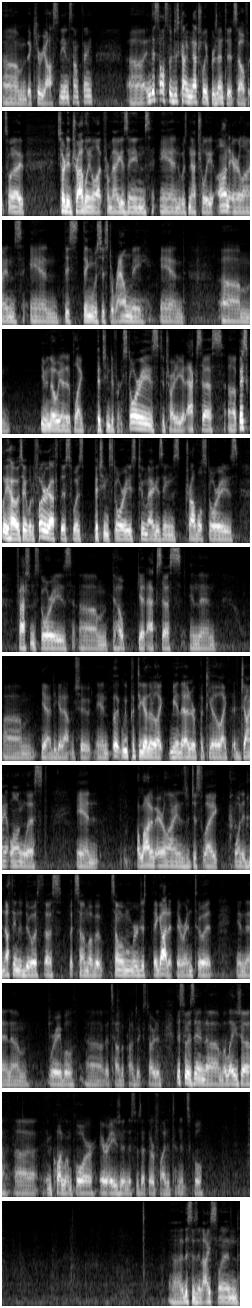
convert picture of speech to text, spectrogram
um, the curiosity in something. Uh, and this also just kind of naturally presented itself. It's when I started traveling a lot for magazines and was naturally on airlines and this thing was just around me and um, even though we ended up like pitching different stories to try to get access. Uh, basically, how I was able to photograph this was pitching stories to magazines, travel stories, fashion stories um, to help get access, and then um, yeah, to get out and shoot. And we put together like me and the editor put together like a giant long list, and a lot of airlines just like wanted nothing to do with us, but some of it, some of them were just they got it, they were into it, and then um, were able, uh, that's how the project started. This was in uh, Malaysia, uh, in Kuala Lumpur, Air Asia, and this was at their flight attendant school. Uh, this is in Iceland.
